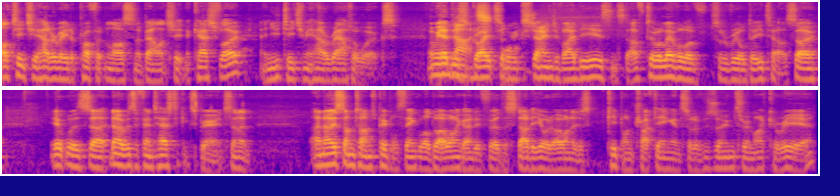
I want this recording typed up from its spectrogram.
I'll teach you how to read a profit and loss and a balance sheet and a cash flow, and you teach me how a router works. And we had this nice. great sort of exchange of ideas and stuff to a level of sort of real detail. So it was uh, no, it was a fantastic experience, and it, I know sometimes people think, well, do I want to go and do further study, or do I want to just keep on trucking and sort of zoom through my career?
